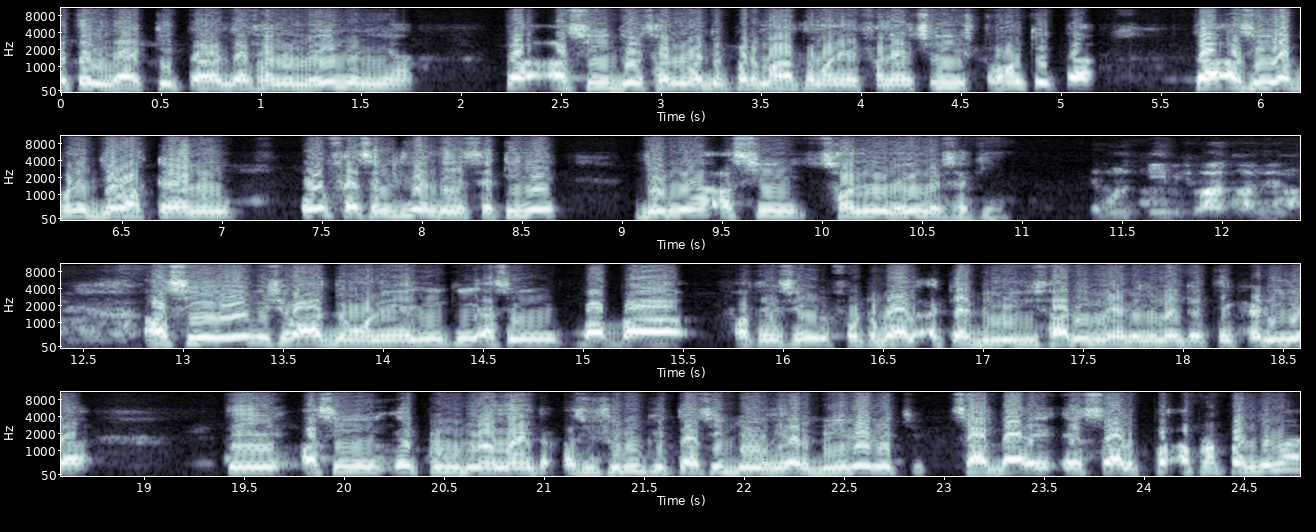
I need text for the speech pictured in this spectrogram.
ਇੱਥੇ ਲੈਕ ਕੀਤਾ ਜਾਂ ਸਾਨੂੰ ਨਹੀਂ ਮਿਲੀਆਂ ਤਾਂ ਅਸੀਂ ਜੇ ਸਾਨੂੰ ਅੱਜ ਪਰਮਾਤਮਾ ਨੇ ਫਾਈਨੈਂਸ਼ੀਅਲੀ ਸਟਰੋਂਗ ਕੀਤਾ ਤਾਂ ਅਸੀਂ ਆਪਣੇ ਜਵਾਕਾਂ ਨੂੰ ਉਹ ਫੈਸਿਲਿਟੀਆਂ ਦੇ ਸਕੀਏ ਜਿਹੜੀਆਂ ਅਸੀਂ ਸਾਨੂੰ ਨਹੀਂ ਮਿਲ ਸਕੀਆਂ। ਤੇ ਹੁਣ ਕੀ ਵਿਸ਼ਵਾਸ ਦਵਾਉਂਦੇ ਹੋ ਅਸੀਂ ਇਹ ਵਿਸ਼ਵਾਸ ਦਿਵਾਉਂਦੇ ਆ ਜੀ ਕਿ ਅਸੀਂ ਬਾਬਾ ਫਤਿਹ ਸਿੰਘ ਫੁੱਟਬਾਲ ਅਕੈਡਮੀ ਦੀ ਸਾਰੀ ਮੈਨੇਜਮੈਂਟ ਇੱਥੇ ਖੜੀ ਆ ਤੇ ਅਸੀਂ ਇਹ ਟੂਰਨਾਮੈਂਟ ਅਸੀਂ ਸ਼ੁਰੂ ਕੀਤਾ ਸੀ 2020 ਦੇ ਵਿੱਚ। ਸਾਡਾ ਇਹ ਇਸ ਸਾਲ ਆਪਣਾ ਪੰਜਵਾਂ?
